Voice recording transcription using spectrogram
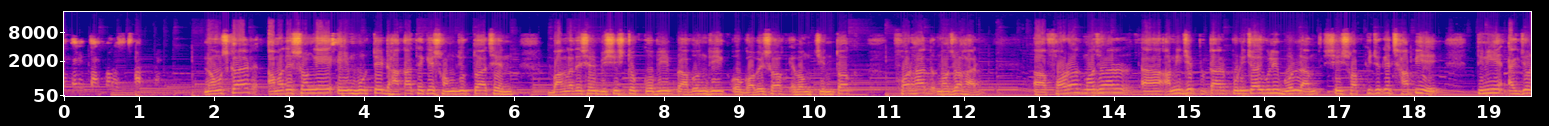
আকারে তার কোনো স্থান নাই। নমস্কার, আমাদের সঙ্গে এই মুহূর্তে ঢাকা থেকে সংযুক্ত আছেন বাংলাদেশের বিশিষ্ট কবি, প্রাবন্ধিক ও গবেষক এবং চিন্তক ফরহাদ মজহার। ফরহাদ মজহার আমি যে তার পরিচয়গুলি বললাম সেই সব কিছুকে ছাপিয়ে তিনি একজন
